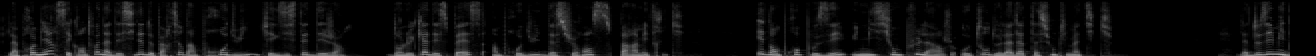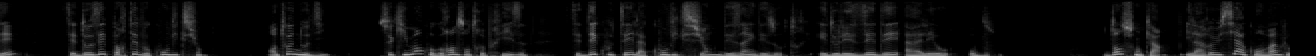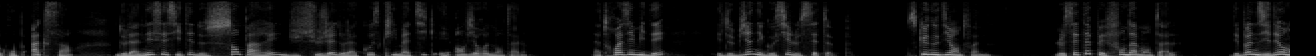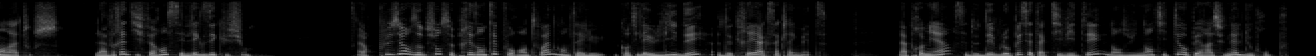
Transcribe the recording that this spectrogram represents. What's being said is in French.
La première, c'est qu'Antoine a décidé de partir d'un produit qui existait déjà, dans le cas d'espèces, un produit d'assurance paramétrique, et d'en proposer une mission plus large autour de l'adaptation climatique. La deuxième idée, c'est d'oser porter vos convictions. Antoine nous dit, ce qui manque aux grandes entreprises, c'est d'écouter la conviction des uns et des autres et de les aider à aller au, bout. Dans son cas, il a réussi à convaincre le groupe AXA de la nécessité de s'emparer du sujet de la cause climatique et environnementale. La troisième idée est de bien négocier le setup. Ce que nous dit Antoine. Le setup est fondamental. Des bonnes idées, on en a tous. La vraie différence, c'est l'exécution. Alors, plusieurs options se présentaient pour Antoine quand, il a eu l'idée de créer AXA Climate. La première, c'est de développer cette activité dans une entité opérationnelle du groupe.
